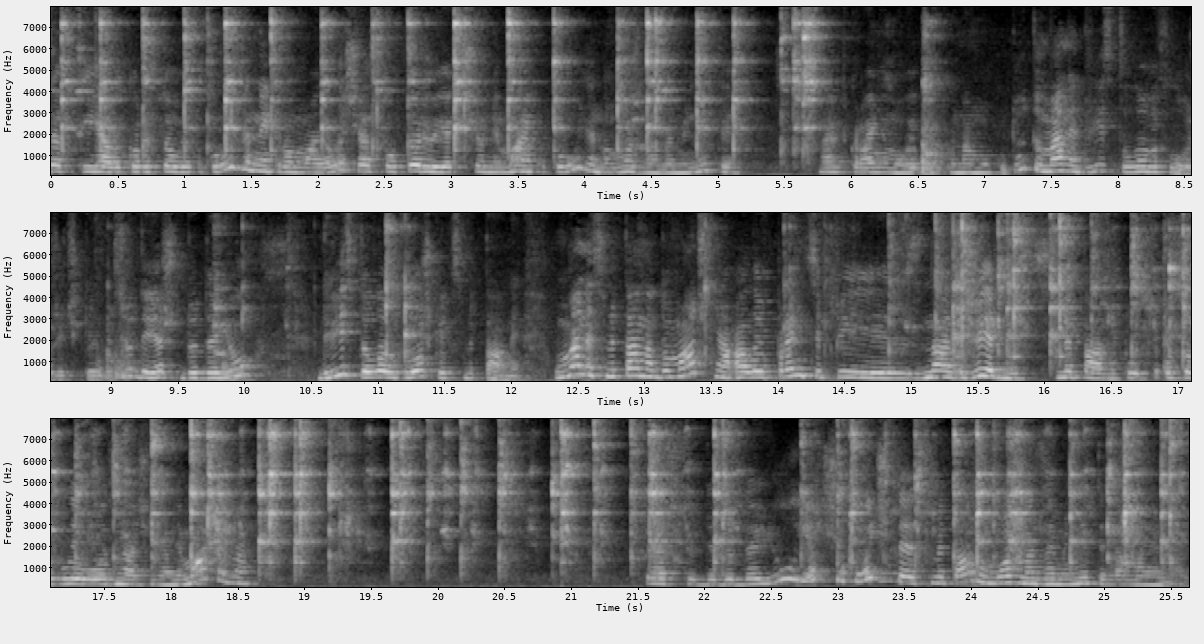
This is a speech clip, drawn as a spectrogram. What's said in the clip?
Е, все-таки я використовую кукурудзяний крохмаль, але зараз повторюю, якщо немає кукурудзяного, можна замінити навіть в крайньому випадку на муку. Тут у мене 2 столових ложечки. Сюди я ж додаю 2 столових ложки сметани. У мене сметана домашня, але в принципі жирність сметани тут особливого значення не матиме. Теж сюди додаю. Якщо хочете, сметану можна замінити на майонез.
